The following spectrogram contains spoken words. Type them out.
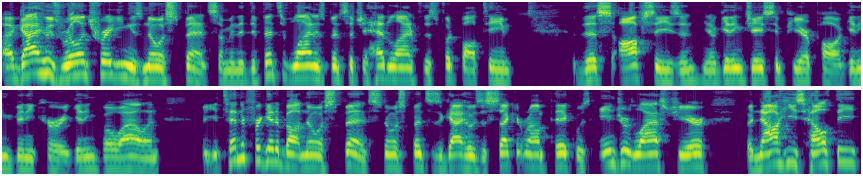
a guy who's real intriguing is Noah Spence. I mean, the defensive line has been such a headline for this football team this offseason, you know, getting Jason Pierre Paul, getting Vinny Curry, getting Beau Allen but you tend to forget about Noah Spence. Noah Spence is a guy who was a second round pick, was injured last year, but now he's healthy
